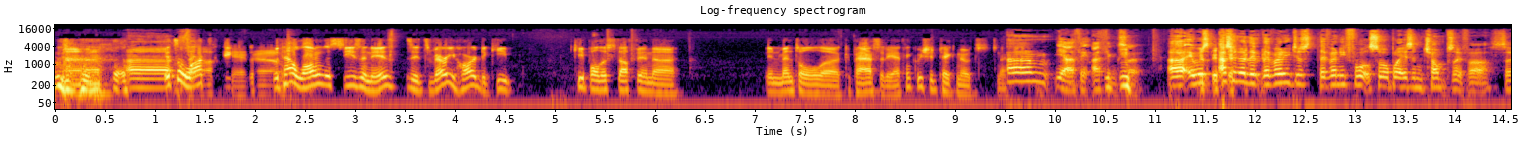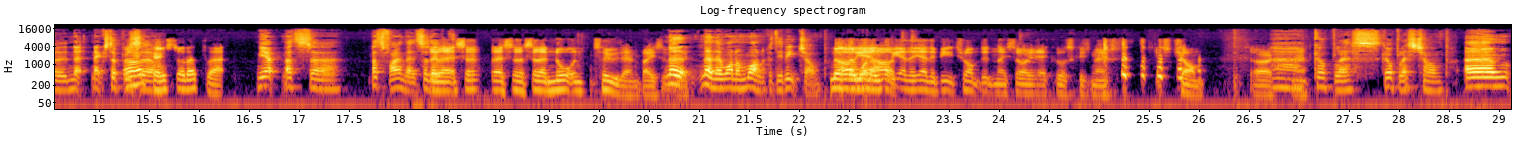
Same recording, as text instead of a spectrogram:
Uh, Uh, it's a lot. To fucking with how long this season is, it's very hard to keep keep all this stuff in uh in mental uh, capacity. I think we should take notes next. Um, yeah, I think I think so. Uh, it was actually no. They've, they've only just they've only fought Sawblaze and Chomp so far. So ne- next up is Oh, okay, um, so that's that. yep. That's uh, that's fine then. So So they they're, so, they're, so, so they're Norton two then, basically. no no they're one on one because they beat Chomp. No, oh they're yeah, one-on-one. oh yeah, they, yeah, they beat Chomp, didn't they? Sorry, yeah, of course, because you know it's Chomp. Sorry. Ah, Yeah. God bless, God bless Chomp. Um,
